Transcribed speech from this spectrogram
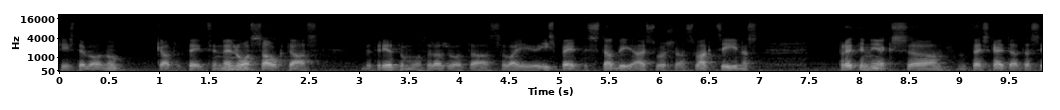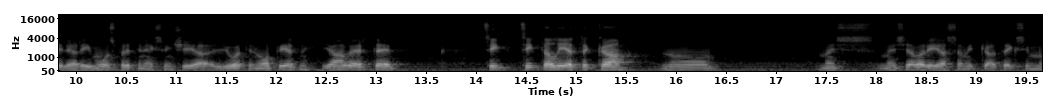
šīs te vēl, nu, kā tu teici, nenosauktās, bet rietumos ražotās vai izpētes stadijā esošās vakcīnas. Pretinieks, tā skaitā tas ir arī mūsu pretinieks, viņš jā, ļoti nopietni jāvērtē. Cita, cita lieta, ka nu, mēs, mēs jau arī esam kā, teiksim,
